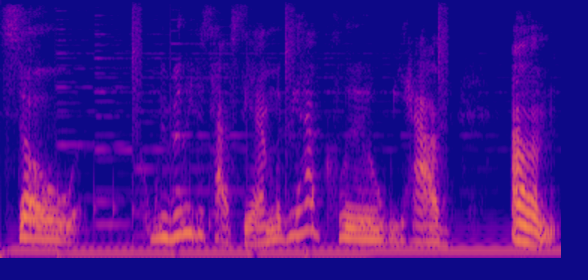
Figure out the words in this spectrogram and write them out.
So we really just have Sam. Like we have Clu, we have um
